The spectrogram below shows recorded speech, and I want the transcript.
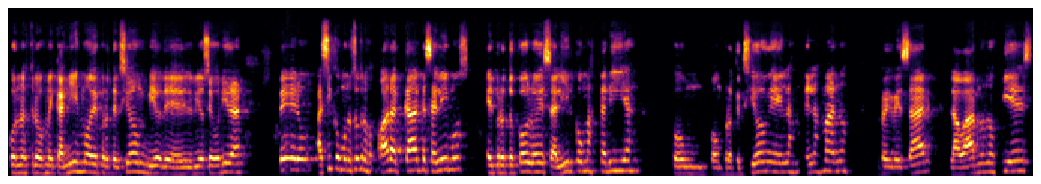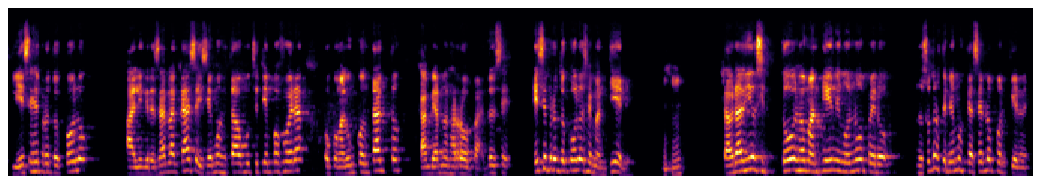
con nuestros mecanismos de protección, de bioseguridad, pero así como nosotros ahora cada que salimos, el protocolo es salir con mascarilla, con, con protección en las, en las manos, regresar, lavarnos los pies y ese es el protocolo al ingresar a la casa y si hemos estado mucho tiempo fuera o con algún contacto, cambiarnos la ropa. Entonces, ese protocolo se mantiene. Sabrá Dios si todos lo mantienen o no, pero nosotros tenemos que hacerlo porque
